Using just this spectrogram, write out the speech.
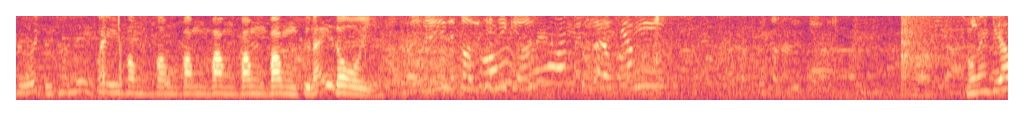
thứ tùy thân đi quay vòng vòng vòng vòng vòng vòng từ nãy rồi. Đấy đấy tờ cái thân đi kìa xuống rồi đồng tiếp xuống anh tiếp.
